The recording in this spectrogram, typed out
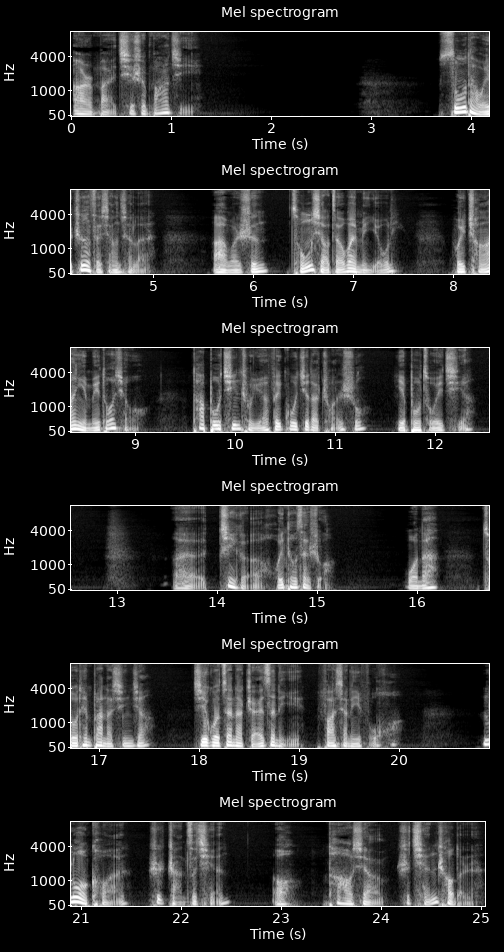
二百七十八集，苏大伟这才想起来，安文生从小在外面游历，回长安也没多久，他不清楚元妃故居的传说，也不足为奇啊。呃，这个回头再说。我呢，昨天搬了新家，结果在那宅子里发现了一幅画，落款是展子虔。哦，他好像是前朝的人。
